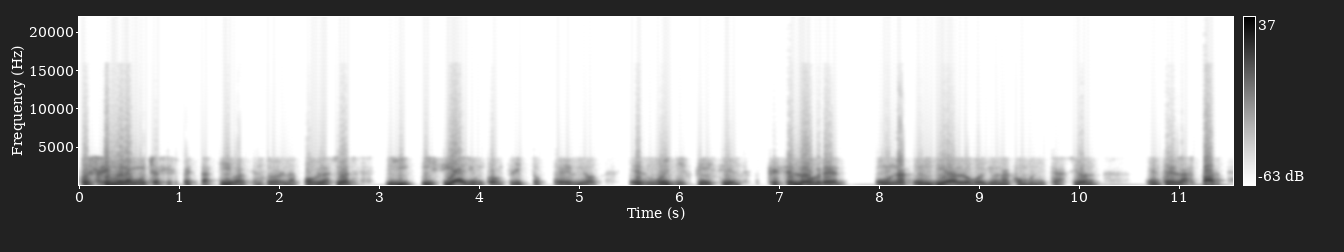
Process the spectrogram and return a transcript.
pues genera muchas expectativas dentro de la población y, y si hay un conflicto previo, es muy difícil que se logre una, un diálogo y una comunicación entre las partes.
